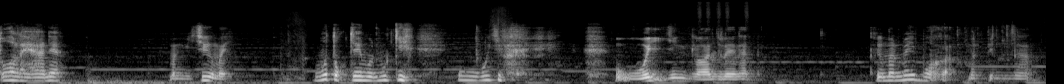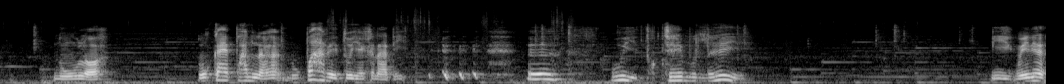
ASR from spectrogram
ตัวอะไรฮะเนี่ย มันมีชื่อไหมโอ้ตกใจหมดเมื่อกี้โอ้ยโอ้ยยิ่งร้อนอยู่เลยนะ คือมันไม่บอกอะ มันเป็นอะ หนูเหรอ หนูกลายพันธุ์เหรอฮะหนูบ้าอะไรตัวใหญ่ขนาดนี้ เออ อุ้ยตกใจหมดเลย มีอีกไหมเนี่ย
